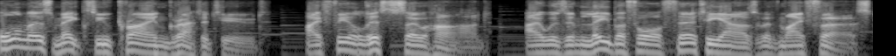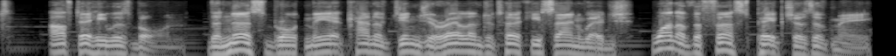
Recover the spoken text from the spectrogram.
Almost makes you cry in gratitude. I feel this so hard. I was in labor for 30 hours with my first. After he was born, the nurse brought me a can of ginger ale and a turkey sandwich, one of the first pictures of me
